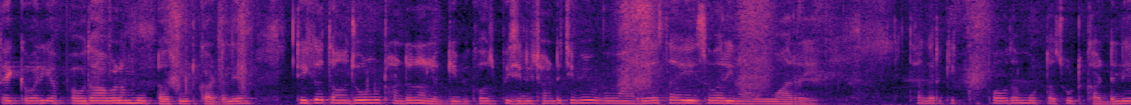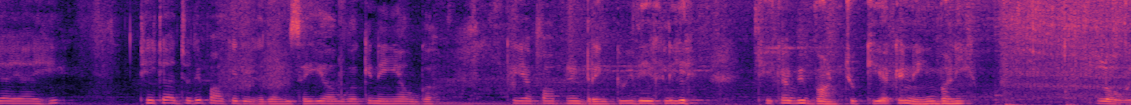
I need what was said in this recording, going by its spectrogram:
ਤਾਂ ਇੱਕ ਵਾਰੀ ਆਪਾਂ ਉਹਦਾ ਆਹ ਵਾਲਾ ਮੋਟਾ ਸੂਟ ਕੱਢ ਲਿਆ, ਠੀਕ ਹੈ? ਤਾਂ ਜੋ ਉਹਨੂੰ ਠੰਡ ਨਾ ਲੱਗੇ ਬਿਕੋਜ਼ ਪਿਛਲੀ ਠੰਡ 'ਚ ਵੀ ਉਹ ਬਿਮਾਰ ਰਿਹਾ, ਤਾਂ ਇਸ ਵਾਰੀ ਨਾ ਉਹ ਬਿਮਾਰ ਰਹੇ। ਤਾਂ ਕਰਕੇ ਆਪਾਂ ਉਹਦਾ ਮੋਟਾ ਸੂਟ ਕੱਢ ਲਿਆ ਆ ਇਹ, ਠੀਕ ਹੈ? ਅੱਜ ਉਹਦੇ ਪਾ ਕੇ ਦੇਖਦੇ ਹਾਂ ਵੀ ਸਹੀ ਆਊਗਾ ਕਿ ਨਹੀਂ ਆਊਗਾ। ਤੇ ਆਪਾਂ ਆਪਣੀ ਡਰਿੰਕ ਵੀ ਦੇਖ ਲਈਏ, ਠੀਕ ਹੈ? ਵੀ ਬਣ ਚੁੱਕੀ ਹੈ ਕਿ ਨਹੀਂ ਬਣੀ। ਲੋ ਵੀ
